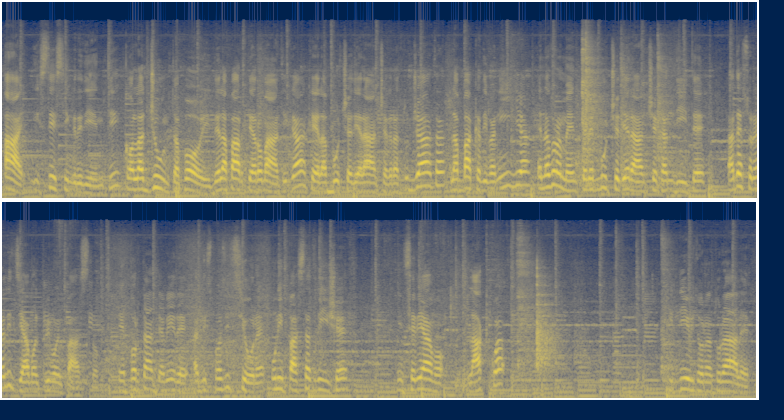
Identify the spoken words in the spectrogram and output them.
ha gli stessi ingredienti con l'aggiunta poi della parte aromatica che è la buccia di arancia grattugiata, la bacca di vaniglia e naturalmente le bucce di arance candite. Adesso realizziamo il primo impasto. È importante avere a disposizione un'impastatrice, inseriamo l'acqua, il lievito naturale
